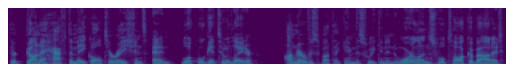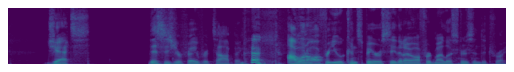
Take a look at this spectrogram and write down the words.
They're going to have to make alterations. And look, we'll get to it later. I'm nervous about that game this weekend in New Orleans. We'll talk about it. Jets. This is your favorite topic. I want to offer you a conspiracy that I offered my listeners in Detroit.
